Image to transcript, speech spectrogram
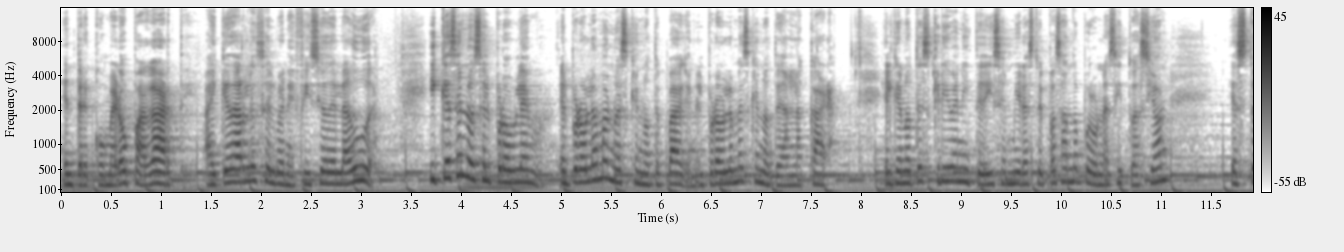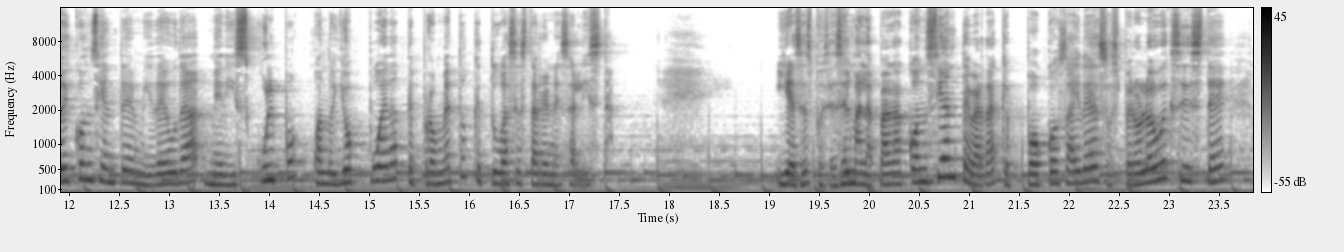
entre comer o pagarte. Hay que darles el beneficio de la duda. Y que ese no es el problema. El problema no es que no te paguen, el problema es que no te dan la cara. El que no te escriben y te dicen, mira, estoy pasando por una situación, estoy consciente de mi deuda, me disculpo, cuando yo pueda te prometo que tú vas a estar en esa lista. Y ese pues es el malapaga consciente, ¿verdad? Que pocos hay de esos, pero luego existe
